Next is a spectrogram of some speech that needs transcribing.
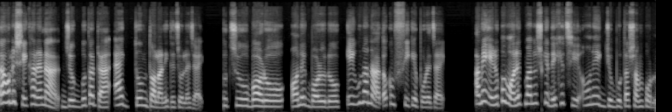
তাহলে সেখানে না যোগ্যতাটা একদম তলানিতে চলে যায়। উঁচু, বড়, অনেক বড় লোক এগুলা না তখন ফিকে পড়ে যায়। আমি এরকম অনেক মানুষকে দেখেছি অনেক যোগ্যতা সম্পন্ন,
